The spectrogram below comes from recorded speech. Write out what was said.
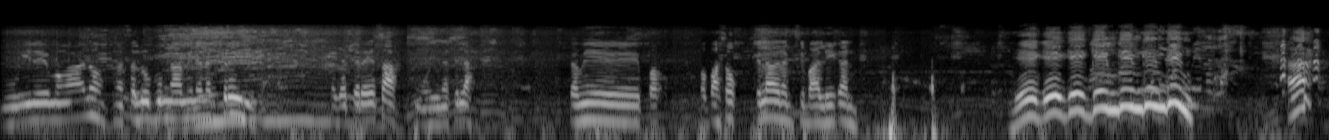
Umuwi na yung mga ano, nasa lubong namin na nag-trail. Taga Teresa, umuwi na sila. Kami pa papasok sila, nagsibalikan. Ge, ge, game, game, game, game. Ha?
